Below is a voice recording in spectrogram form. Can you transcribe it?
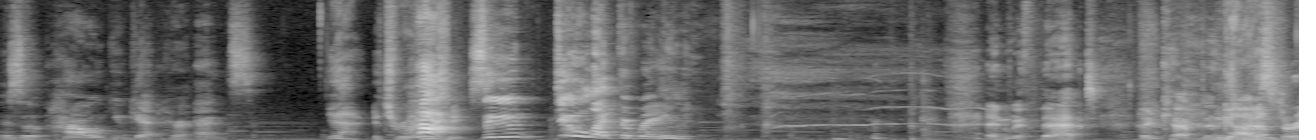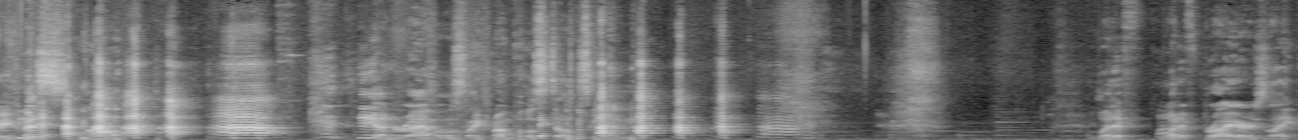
is a, how you get her eggs? Yeah, it's real Ha! easy. So you do like the rain? And with that, the captain's Got him. mystery was small. he unravels like Rumpelstiltskin. what if what if Briar's like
